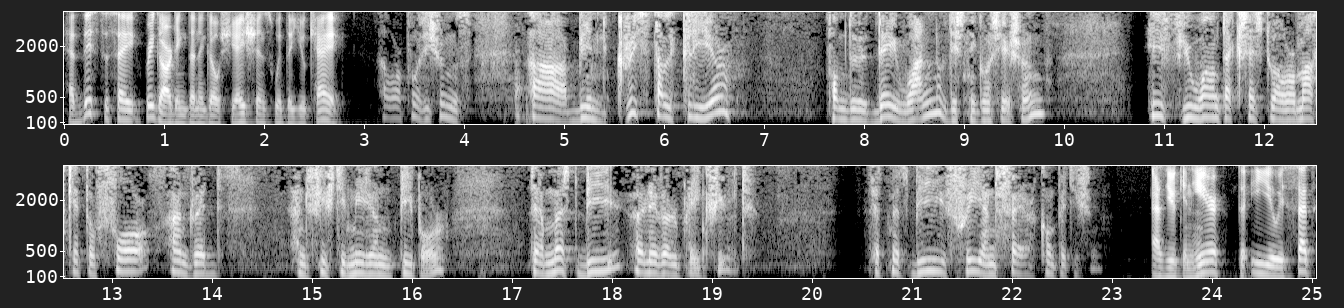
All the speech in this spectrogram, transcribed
had this to say regarding the negotiations with the UK. Our positions have been crystal clear from the day one of this negotiation. If you want access to our market of 400 and 50 million people, there must be a level playing field. There must be free and fair competition. As you can hear, the EU is set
